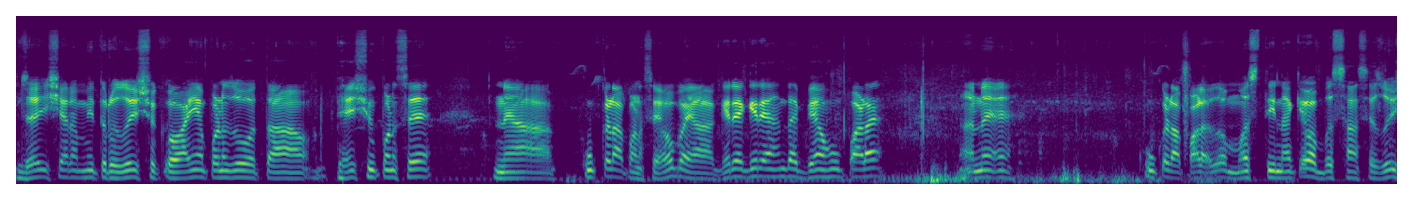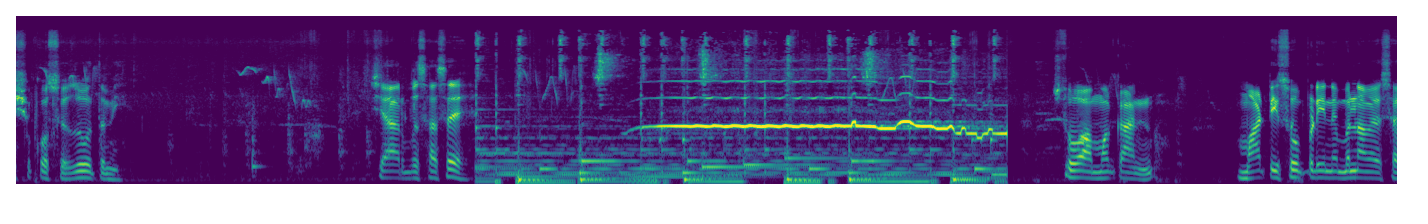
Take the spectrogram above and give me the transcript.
જય શ્યારામ મિત્રો, જોઈ શકો, અહીંયા પણ જુઓ તો આ ભેંસું પણ છે ને આ કુકડા પણ છે, હો ભાઈ, આ ઘરે ઘરે અંદર ભેંસું પાળે અને કુકડા પાડે તો મસ્તીના કેવા બસા છે, જોઈ શકો છો જો તમે. ચાર બસા છે. જો આ મકાન માટી સોપડીને બનાવે છે,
